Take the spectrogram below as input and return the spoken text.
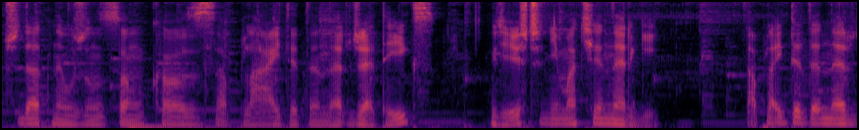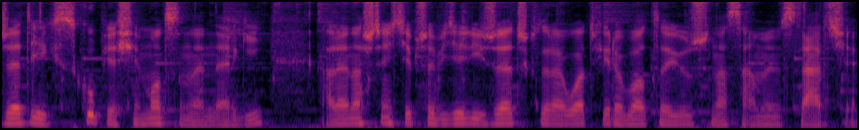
przydatne urządzonko z Applied Energetics, gdzie jeszcze nie macie energii. Applied Energetics skupia się mocno na energii, ale na szczęście przewidzieli rzecz, która ułatwi robotę już na samym starcie.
